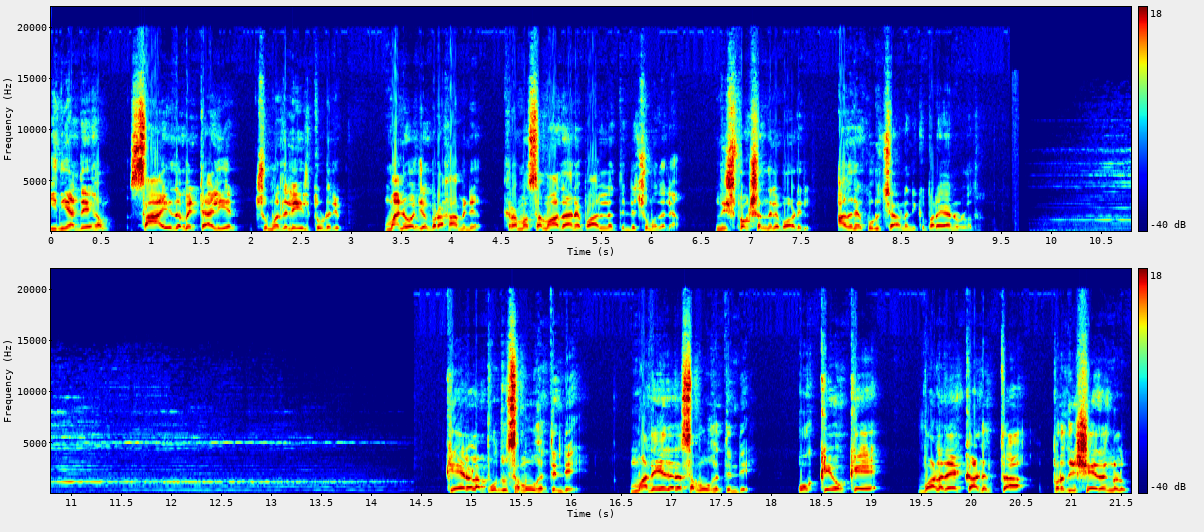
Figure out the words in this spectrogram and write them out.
ഇനി അദ്ദേഹം സായുധ ബറ്റാലിയൻ ചുമതലയിൽ തുടരും. മനോജ് എബ്രഹാമിന് ക്രമസമാധാന പാലനത്തിന്റെ ചുമതല. നിഷ്പക്ഷ നിലപാടിൽ അതിനെക്കുറിച്ചാണ് എനിക്ക് പറയാനുള്ളത്. കേരള പൊതുസമൂഹത്തിന്റെ മതേതര സമൂഹത്തിന്റെ ഒക്കെ ഒക്കെ വളരെ കടുത്ത പ്രതിഷേധങ്ങളും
